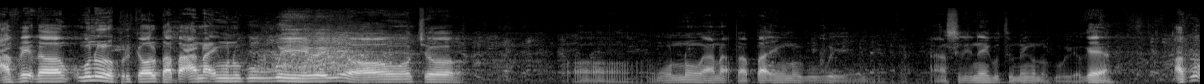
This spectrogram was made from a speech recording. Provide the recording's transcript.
Afik to, ngono lho bergaul bapak anak ngono kuwi kowe iki aja. Oh, ngono anak bapak ngono kuwi. Asline kudune ngono kuwi. Oke ya. Aku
